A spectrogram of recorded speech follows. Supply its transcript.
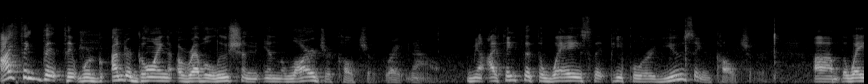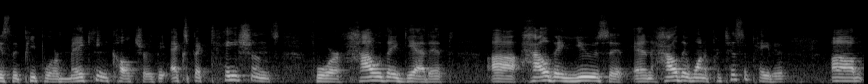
I think that, that we're undergoing a revolution in the larger culture right now. I mean, I think that the ways that people are using culture, um, the ways that people are making culture, the expectations for how they get it, uh, how they use it, and how they want to participate in it um,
